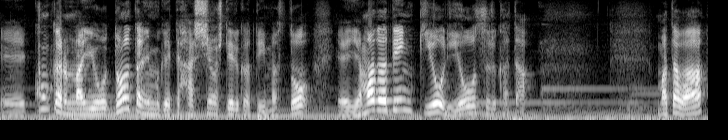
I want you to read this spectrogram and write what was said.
え今回の内容をどなたに向けて発信をしているかと言いますと、えーヤマダ電機を利用する方、または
